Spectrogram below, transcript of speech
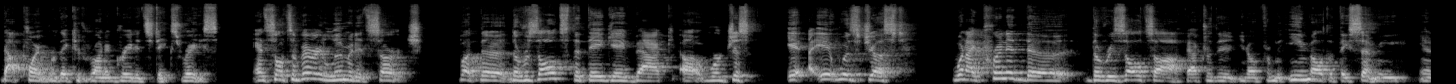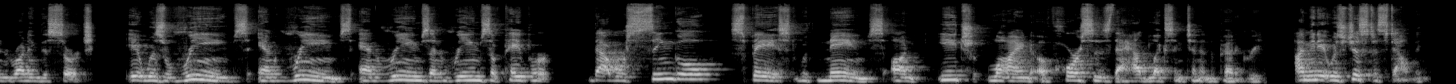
that point where they could run a graded stakes race. And so it's a very limited search. But the, the results that they gave back uh, were just, it, it was just, when I printed the, the results off after the, you know, from the email that they sent me in running this search, it was reams and reams and reams and reams of paper that were single spaced with names on each line of horses that had Lexington in the pedigree. I mean, it was just astounding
